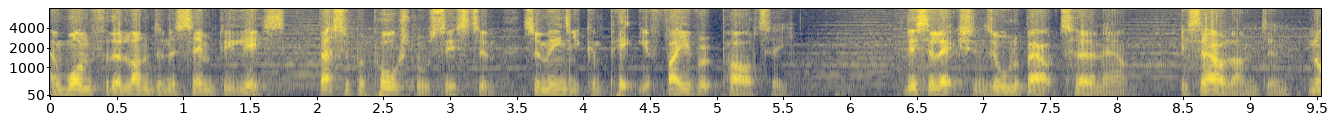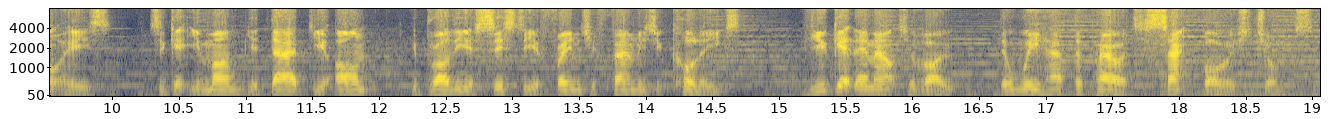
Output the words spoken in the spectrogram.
and one for the London Assembly list. That's a proportional system, so it means you can pick your favourite party. This election's all about turnout. It's our London, not his. So get your mum, your dad, your aunt, your brother, your sister, your friends, your families, your colleagues. If you get them out to vote, then we have the power to sack Boris Johnson.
